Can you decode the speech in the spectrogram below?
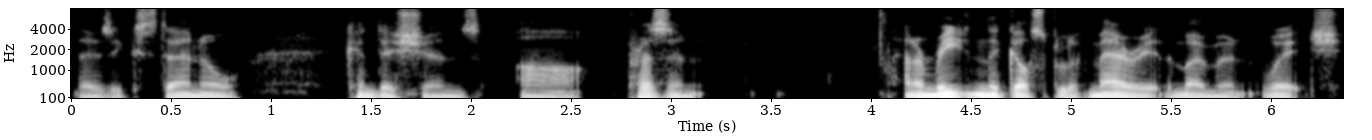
those external conditions are present. And I'm reading the Gospel of Mary at the moment, which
